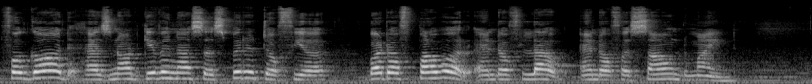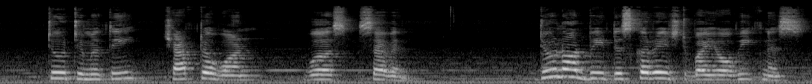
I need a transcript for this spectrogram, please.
For God has not given us a spirit of fear, but of power and of love and of a sound mind. 2 Timothy chapter 1 verse 7 Do not be discouraged by your weakness.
